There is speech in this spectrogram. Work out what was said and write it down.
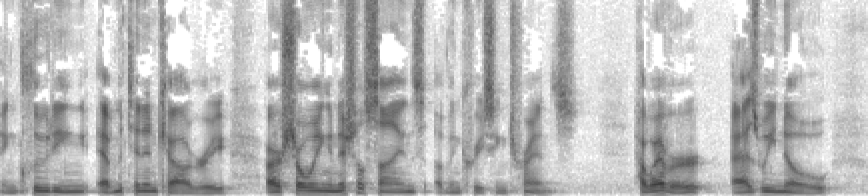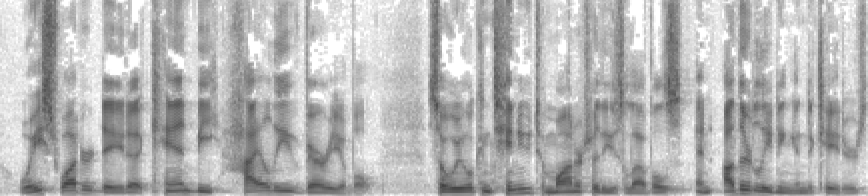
including Edmonton and Calgary, are showing initial signs of increasing trends. However, as we know, wastewater data can be highly variable, so we will continue to monitor these levels and other leading indicators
